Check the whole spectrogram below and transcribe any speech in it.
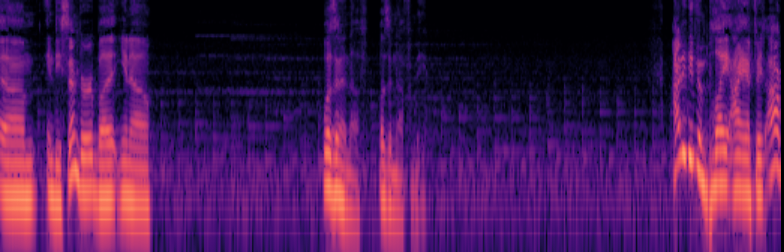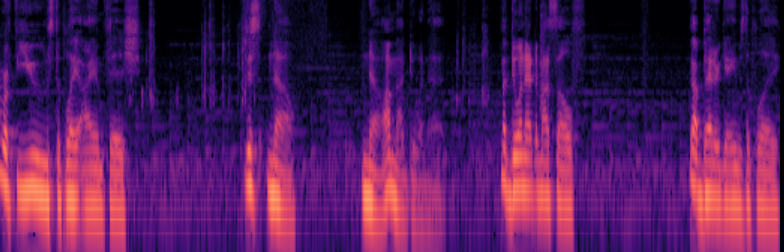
um in December, but you know, wasn't enough. Wasn't enough for me. I didn't even play I Am Fish. I refuse to play I Am Fish. Just no. No, I'm not doing that. I'm not doing that to myself. Got better games to play.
